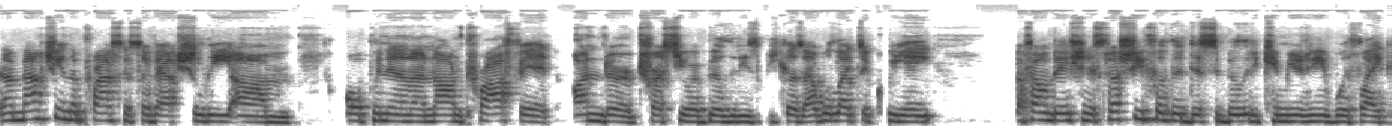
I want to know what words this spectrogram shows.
And I'm actually in the process of actually um, opening a nonprofit under Trust Your Abilities because I would like to create a foundation, especially for the disability community, with like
